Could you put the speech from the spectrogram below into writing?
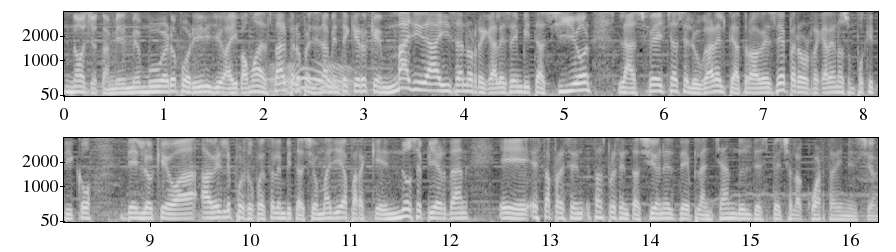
No, yo también me muero por ir y yo, ahí vamos a estar, pero Oh. precisamente quiero que Magida Isa nos regale esa invitación, las fechas, el lugar, el Teatro ABC, pero regálenos un poquitico de lo que va a verle, por supuesto, la invitación Magida para que no se pierdan eh, esta presen- estas presentaciones de Planchando el Despecho a la Cuarta Dimensión.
